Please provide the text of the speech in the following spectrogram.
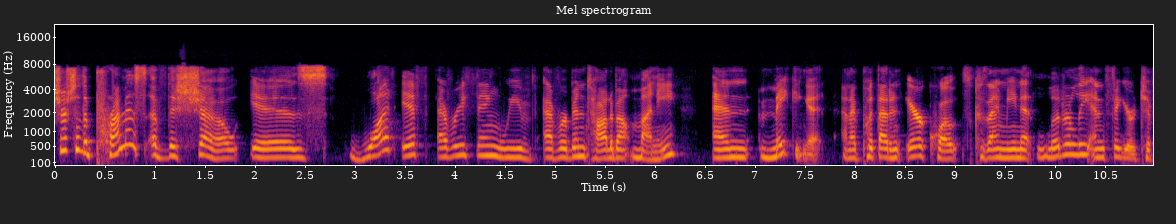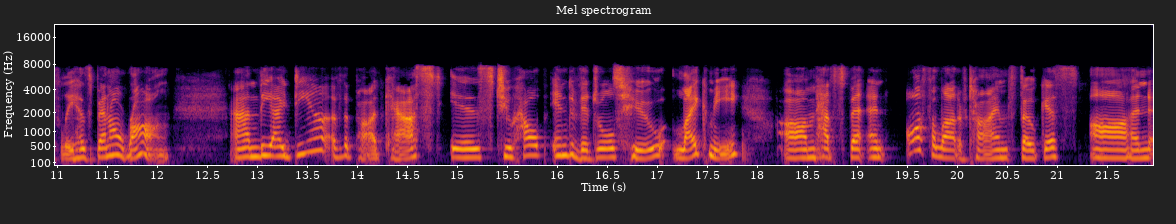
Sure. So the premise of the show is what if everything we've ever been taught about money and making it, and I put that in air quotes because I mean it literally and figuratively, has been all wrong. And the idea of the podcast is to help individuals who, like me, um, have spent an awful lot of time focused on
